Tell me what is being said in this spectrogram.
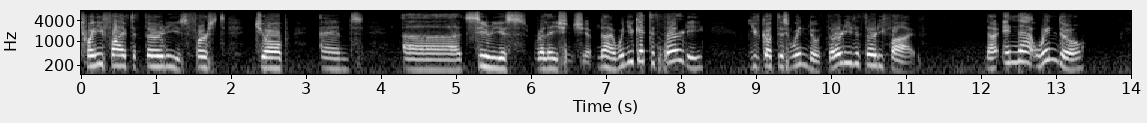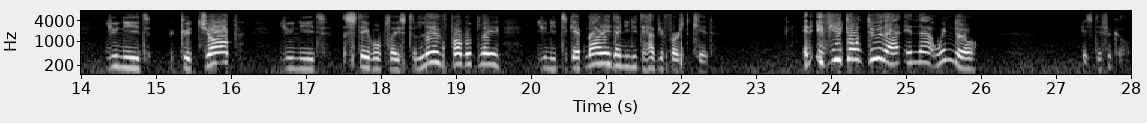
25 to 30 is first job and uh, serious relationship. Now, when you get to 30, you've got this window, 30 to 35. Now, in that window, you need a good job, you need a stable place to live, probably, you need to get married, and you need to have your first kid. And if you don't do that in that window, it's difficult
